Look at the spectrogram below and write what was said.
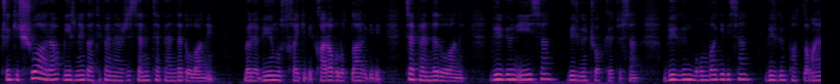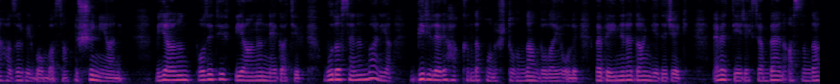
Çünkü şu ara bir negatif enerji senin tepende dolanıyor. Böyle büyü muska gibi, kara bulutlar gibi tepende dolanıyor. Bir gün iyisen, bir gün çok kötüsen. Bir gün bomba gibisen, bir gün patlamaya hazır bir bombasan. Düşün yani. Bir yanın pozitif, bir yanın negatif. Bu da senin var ya birileri hakkında konuştuğundan dolayı oluyor ve beynine dan gidecek. Evet diyeceksen ben aslında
